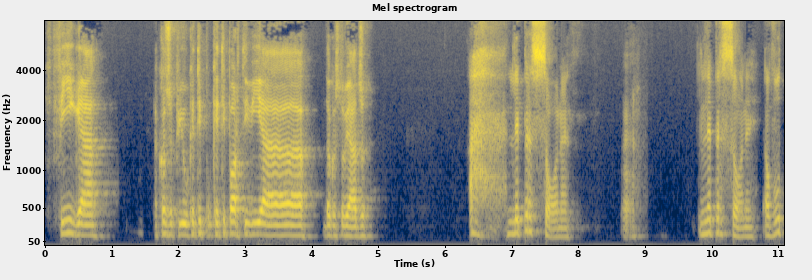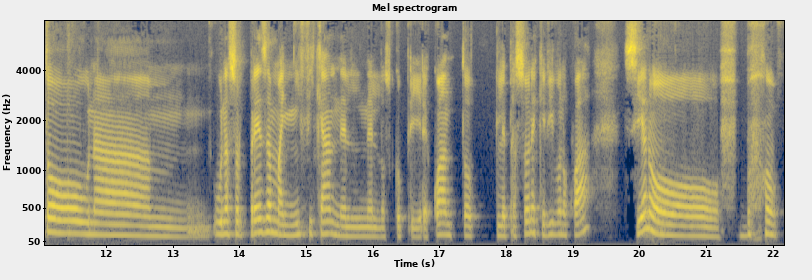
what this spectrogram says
figa, la cosa più che ti, che ti porti via da questo viaggio? Ah, le persone. Eh. Le persone. Ho avuto una, una sorpresa magnifica nel- nello scoprire quanto le persone che vivono qua siano boh,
